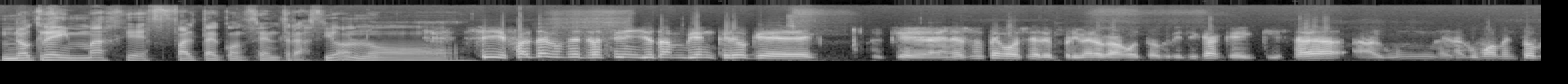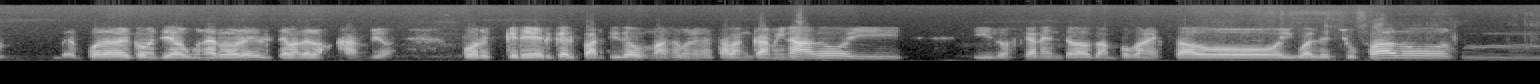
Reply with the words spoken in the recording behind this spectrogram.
¿no creéis más que falta de concentración? O... Sí, falta de concentración y yo también creo que, que en eso tengo que ser el primero que hago autocrítica, que quizá algún, en algún momento puede haber cometido algún error en el tema de los cambios, por creer que el partido más o menos estaba encaminado y, y los que han entrado tampoco han estado igual de enchufados, mmm,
